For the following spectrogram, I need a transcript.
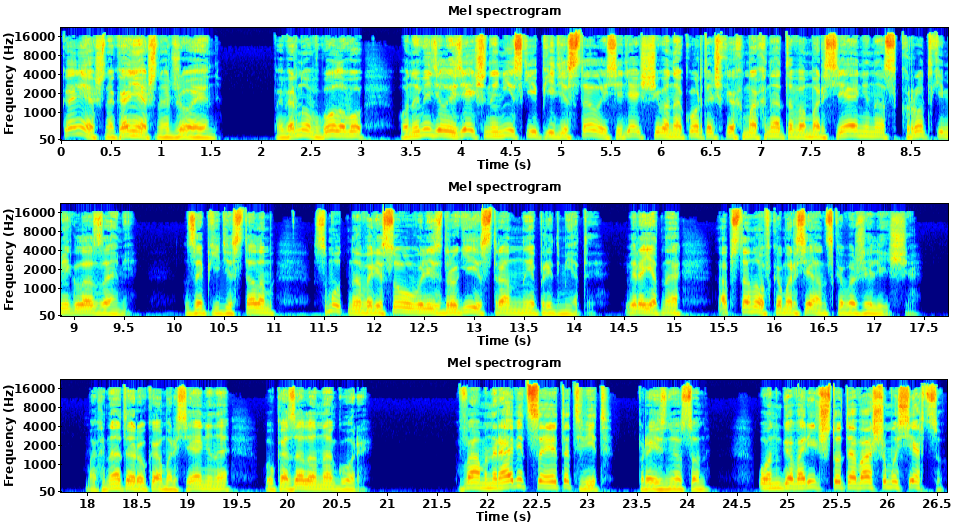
«Конечно, конечно, Джуэйн». Повернув голову, он увидел изящно низкий пьедестал и сидящего на корточках мохнатого марсианина с кроткими глазами. За пьедесталом смутно вырисовывались другие странные предметы. Вероятно, обстановка марсианского жилища. Мохнатая рука марсианина указала на горы. «Вам нравится этот вид», — произнес он. «Он говорит что-то вашему сердцу.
